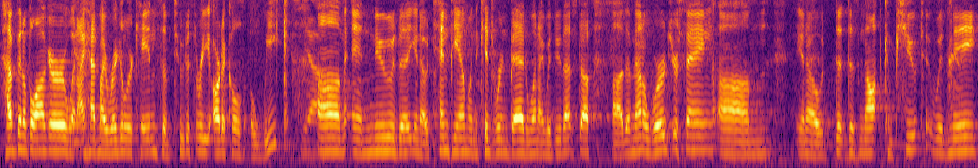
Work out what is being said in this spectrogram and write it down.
have been a blogger when yeah. I had my regular cadence of two to three articles a week, yeah. um, and knew the you know 10 p.m. when the kids were in bed when I would do that stuff. Uh, the amount of words you're saying. Um, you know, does not compute with me,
